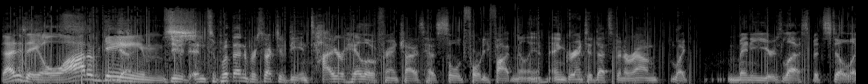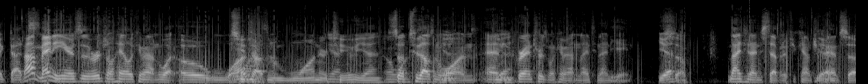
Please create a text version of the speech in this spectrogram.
That is a lot of games. Dude, and to put that in perspective, the entire Halo franchise has sold 45 million. And granted, that's been around like many years less, but still, like that's not many years. The original Halo came out in what, 01? 2001 or Yeah. two, yeah. Oh, So 2001, Yeah. and Yeah. Gran Turismo came out in 1998. Yeah. So 1997 if you count yeah. Japan. So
